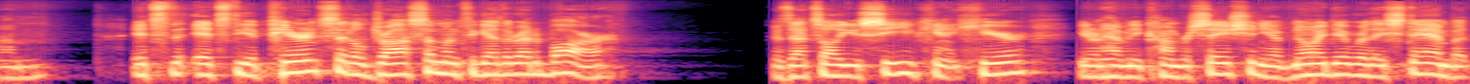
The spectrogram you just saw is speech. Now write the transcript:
Um, it's the it's the appearance that'll draw someone together at a bar, because that's all you see. You can't hear. You don't have any conversation. You have no idea where they stand, but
